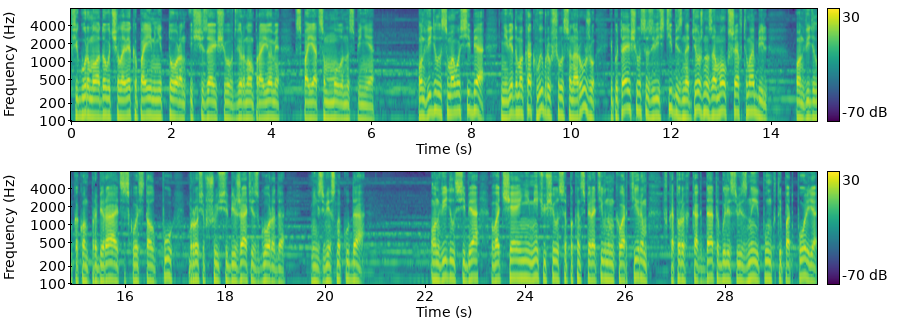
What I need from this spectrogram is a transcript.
Фигура молодого человека по имени Торан, исчезающего в дверном проеме с паяцем мула на спине. Он видел и самого себя, неведомо как выбравшегося наружу и пытающегося завести безнадежно замолкший автомобиль. Он видел, как он пробирается сквозь толпу, бросившуюся бежать из города, неизвестно куда – он видел себя в отчаянии мечущегося по конспиративным квартирам, в которых когда-то были связные пункты подполья,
